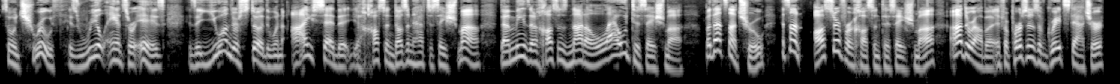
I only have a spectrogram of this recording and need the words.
So in truth, his real answer is, is that you understood that when I said that Chassan doesn't have to say Shema, that means that Chassan's not allowed to say Shema. But that's not true. It's not usher for chassan to say Shema. Adarabba, if a person is of great stature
